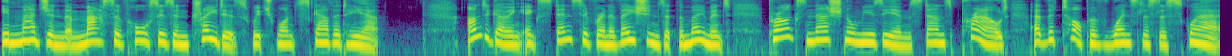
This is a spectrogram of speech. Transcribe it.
Imagine the mass of horses and traders which once gathered here. Undergoing extensive renovations at the moment, Prague's National Museum stands proud at the top of Wenceslas Square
